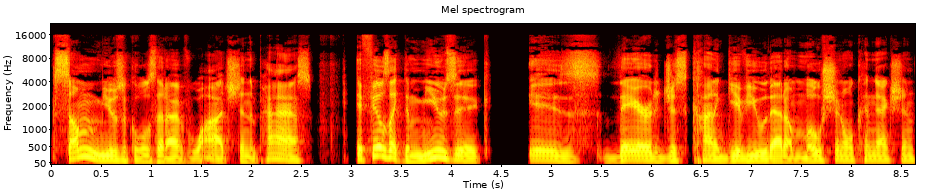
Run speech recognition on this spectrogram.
some musicals that I've watched in the past, it feels like the music is there to just kind of give you that emotional connection.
